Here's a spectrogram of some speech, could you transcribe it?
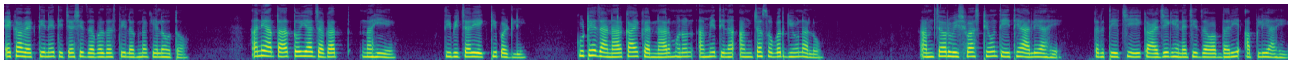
एका व्यक्तीने तिच्याशी जबरदस्ती लग्न केलं होतं. आणि आता तो या जगात नाही आहे ती बिचारी एकटी पडली. कुठे जाणार काय करणार म्हणून आम्ही तिला आमच्यासोबत घेऊन आलो. आमच्यावर विश्वास ठेवून ती इथे आली आहे. तर तिची काळजी घेण्याची जबाबदारी आपली आहे.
